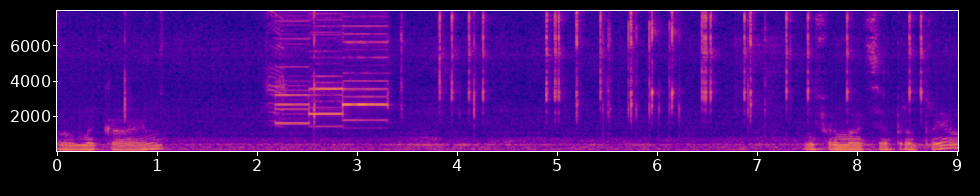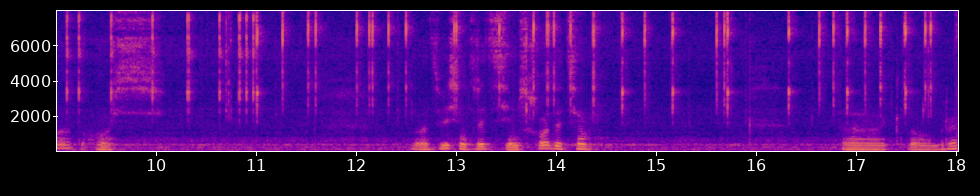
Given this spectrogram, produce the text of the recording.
Вмикаємо. Інформація про прилад. Ось. 28-37 сходиться. Так, добре.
